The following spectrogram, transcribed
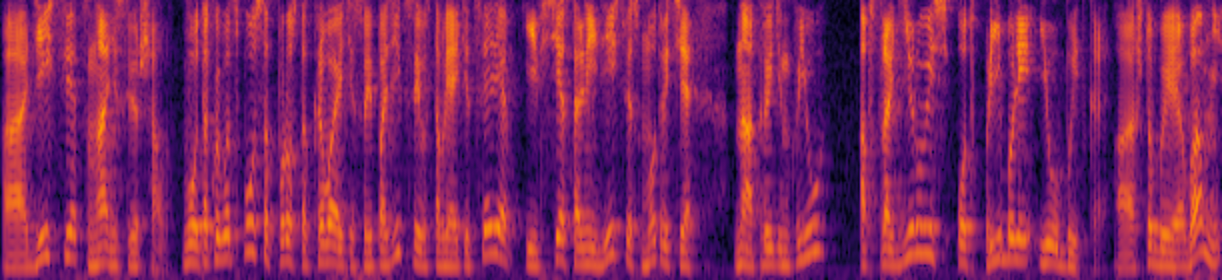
а, действия цена не совершала. Вот такой вот способ, просто открываете свои позиции, выставляете цели и все остальные действия смотрите на TradingView, абстрагируясь от прибыли и убытка, чтобы вам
